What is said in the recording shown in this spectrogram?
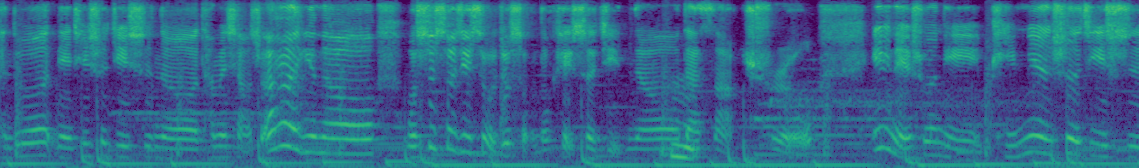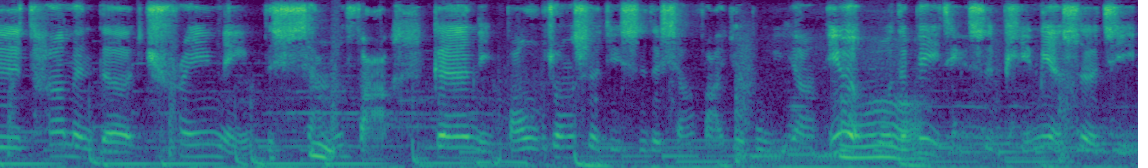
很多年轻设计师呢，他们想说啊，you know，我是设计师，我就什么都可以设计。No, 嗯 that's not true。因为你说你平面设计师他们的 training 的想嗯法，跟你包装设计师的想法又不一样。因为我的哦背景是平面设计，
